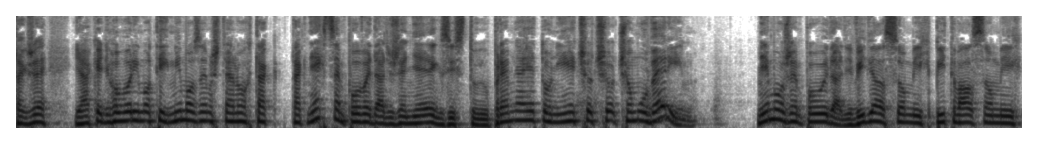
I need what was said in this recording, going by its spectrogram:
Takže ja keď hovorím o tých mimozemšťanoch, tak, tak nechcem povedať, že neexistujú. Pre mňa je to niečo, čo, čomu verím. Nemôžem povedať, videl som ich, pitval som ich,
